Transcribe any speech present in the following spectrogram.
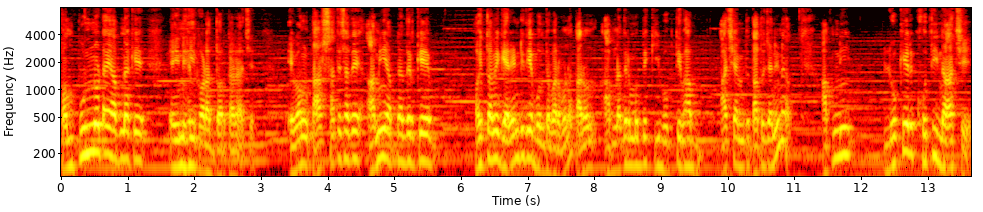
সম্পূর্ণটাই আপনাকে ইনহেল করার দরকার আছে। এবং তার সাথে সাথে আমি আপনাদেরকে, হয়তো আমি গ্যারেন্টি দিয়ে বলতে পারব না, কারণ আপনাদের মধ্যে কি ভক্তিভাব আছে আমি তো তা তো জানি না। আপনি লোকের ক্ষতি না চেয়ে,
